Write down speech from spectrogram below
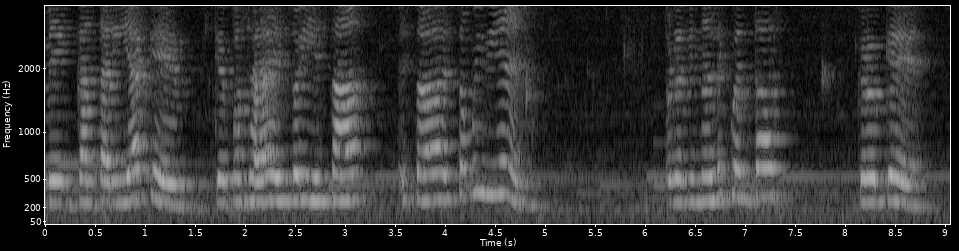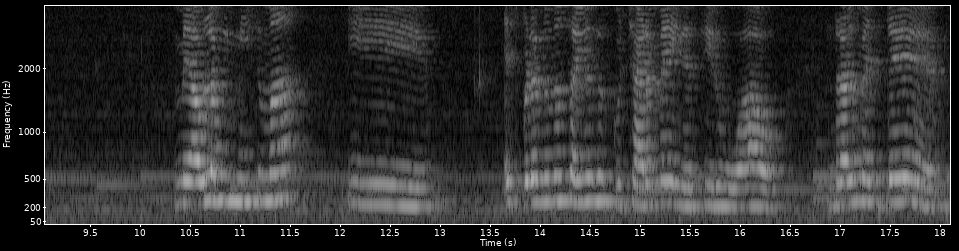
me encantaría que, que pasara eso y está, está, está muy bien. Pero al final de cuentas, creo que me hablo a mí misma y espero en unos años escucharme y decir, wow, realmente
